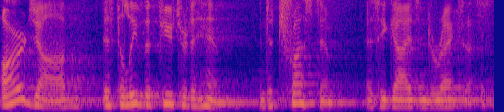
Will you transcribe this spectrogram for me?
Our job is to leave the future to Him and to trust Him as He guides and directs us.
